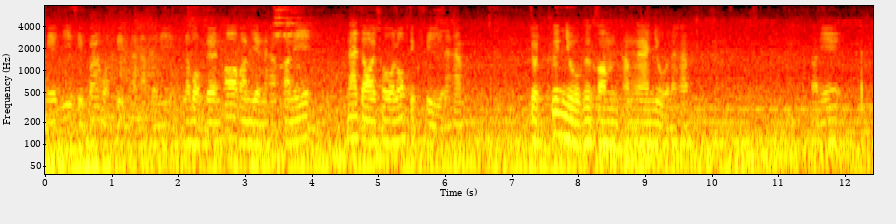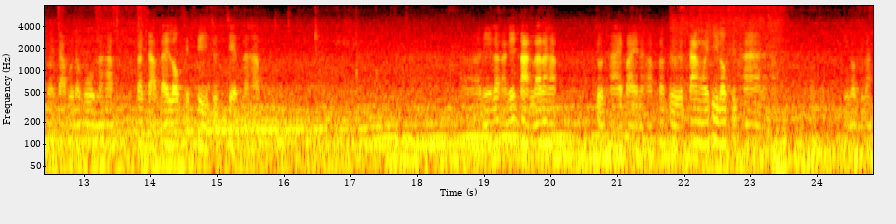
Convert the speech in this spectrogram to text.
เมตรยี่สิบกว้างหกสิบนะครับตัวนี้ระบบเดินท่อความเย็นนะครับ ตอนนี้หน้าจอโชว์ลบสิบสี่นะครับ จุดขึ้นอยู่คือคอมทำงานอยู่นะครับ ตอนนี้ตัวจับอุณหภูมินะครับ ก็จับได้ลบสิบสี่จุดเจ็ดนะครับอันนี้แล้วอันนี้ตัดแล้วนะครับ จุดหายไปนะครับ ก็คือตั้งไว้ที่ลบสิบห้านะครับที่ลบสิบห้า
